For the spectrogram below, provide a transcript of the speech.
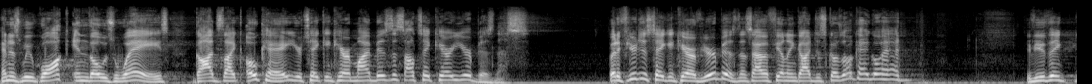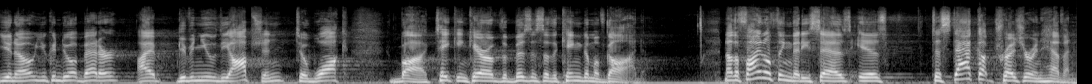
And as we walk in those ways, God's like, okay, you're taking care of my business, I'll take care of your business. But if you're just taking care of your business, I have a feeling God just goes, okay, go ahead. If you think, you know, you can do it better, I've given you the option to walk uh, taking care of the business of the kingdom of God. Now, the final thing that he says is to stack up treasure in heaven.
